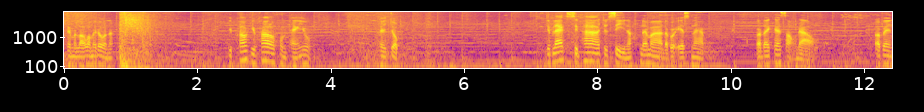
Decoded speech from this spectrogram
แต่มันล็อกเราไม่โดนนะกิบข้าวกิบข้าวเราผมแทงอยู่ไปจบ เกมแรก 15.4 เนาะได้มา Double S นะครับ ก็ได้แค่ 2 ดาว ก็เป็น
